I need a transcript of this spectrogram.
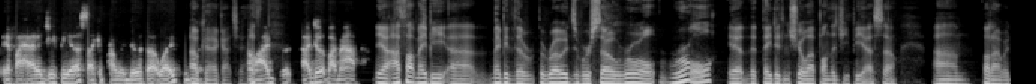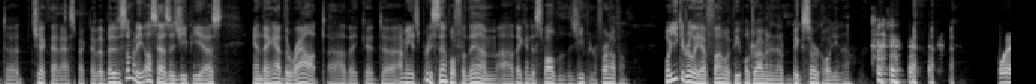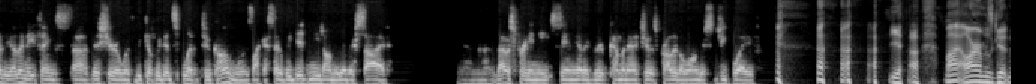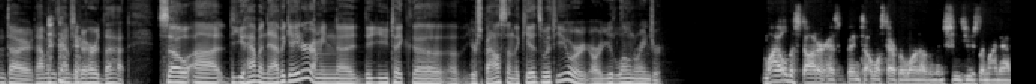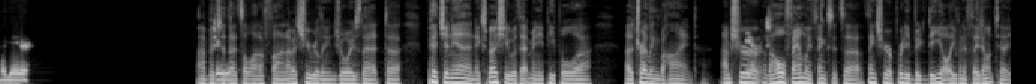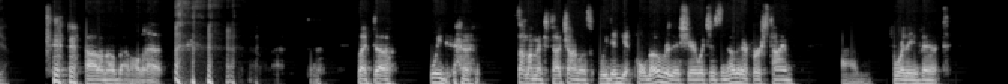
If I had a GPS, I could probably do it that way. Okay, I got you. No, I do, I do it by map. Yeah, I thought maybe uh, maybe the the roads were so rural rural yeah, that they didn't show up on the GPS. So um, thought I would uh, check that aspect of it. But if somebody else has a GPS and they had the route, uh, they could. Uh, I mean, it's pretty simple for them. Uh, they can just follow the jeep in front of them. Well, you could really have fun with people driving in a big circle, you know. One of the other neat things uh, this year was because we did split at Tucumán was, like I said, we did meet on the other side, and uh, that was pretty neat. Seeing the other group coming at you, it was probably the longest jeep wave. yeah, my arm's getting tired. How many times have you heard that? So, uh, do you have a navigator? I mean, uh, do you take uh, your spouse and the kids with you, or, or are you lone ranger? My oldest daughter has been to almost every one of them, and she's usually my navigator. I bet you that's a lot of fun. I bet she really enjoys that uh, pitching in, especially with that many people uh, uh, trailing behind. I'm sure yeah. the whole family thinks it's a thinks you're a pretty big deal, even if they don't tell you. I don't know about all that. but uh, we something I meant to touch on was we did get pulled over this year, which is another first time um, for the event.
